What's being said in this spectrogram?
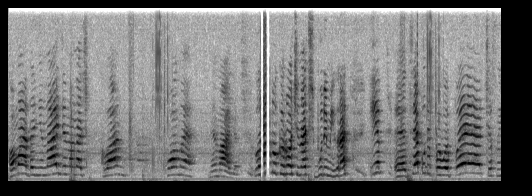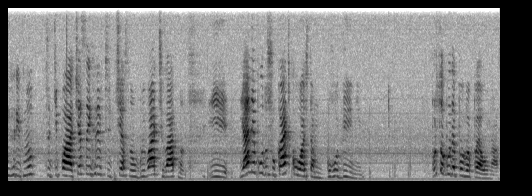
Команда не найдена, наш клан Хоме немає. Ладно, коротше, значить будемо грати. І е, це буде ПВП, чесний гриф. Ну, це типа чесний гриф, це чесно вбивати, ладно. І я не буду шукати когось там по годині. Просто буде ПВП у нас.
